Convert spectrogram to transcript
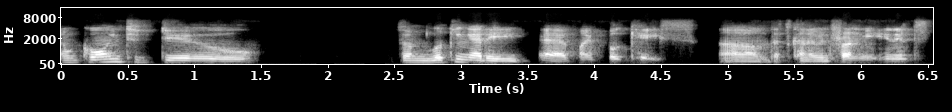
I'm going to do. So I'm looking at a at my bookcase um, that's kind of in front of me, and it's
